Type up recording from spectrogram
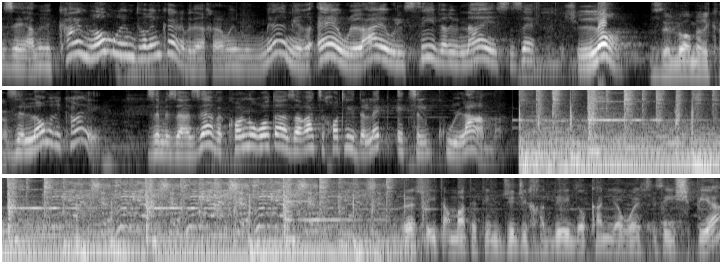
זה, אמריקאים לא אומרים דברים כאלה בדרך כלל, אומרים, מה, נראה, אולי, we'll see, very nice, זה. לא. זה לא אמריקאי. זה לא אמריקאי. זה מזעזע, וכל נורות האזהרה צריכות להידלק אצל כולם. זה שהתעמתת עם ג'י ג'י חדיד או קניה ווסט, זה השפיע?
